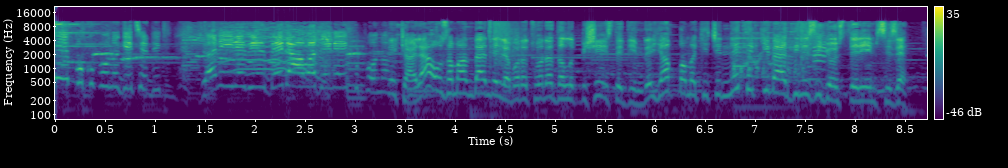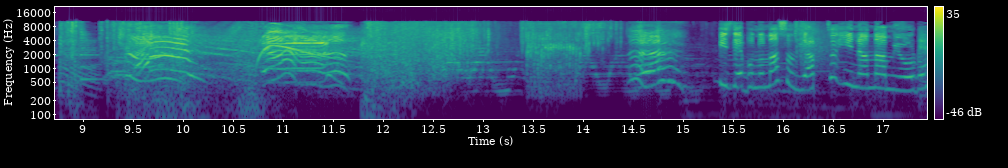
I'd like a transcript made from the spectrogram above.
ve bu kuponu getirdik. Johnny ile bir bedava kuponu. Pekala o zaman ben de laboratuvara dalıp bir şey istediğimde yapmamak için ne tepki verdiğinizi göstereyim size. Bize bunu nasıl yaptı inanamıyorum.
